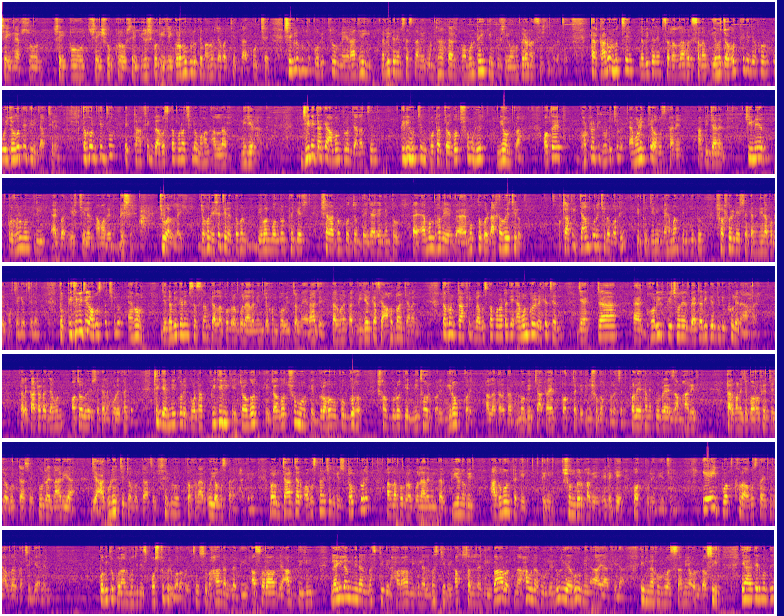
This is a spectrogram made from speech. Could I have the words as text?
সেই ন্যাপসুন সেই বুধ, সেই শুক্র, সেই বৃহস্পতি, যে গ্রহগুলোতে মানুষ যাবার চিন্তা করছে, সেগুলো কিন্তু পবিত্র মেয়েরাজেই নবী করিম সাল্লামের ঊর্ধ্বাকাশ গমনটাই কিন্তু সেই অনুপ্রেরণা সৃষ্টি করেছে। তার কারণ হচ্ছে নবী করিম সাল্লাহ সাল্লাম ইহ জগৎ থেকে যখন ওই জগতে তিনি যাচ্ছিলেন, তখন কিন্তু এই ট্রাফিক ব্যবস্থাপনা ছিল মহান আল্লাহর নিজের হাতে। যিনি তাকে আমন্ত্রণ জানাচ্ছেন, তিনি হচ্ছেন গোটা জগৎ সমূহের নিয়ন্ত্রণ। অতএব ঘটনাটি ঘটেছিল এমন একটি অবস্থানে, আপনি জানেন, চীনের প্রধানমন্ত্রী একবার এসেছিলেন আমাদের দেশে, চুয়াল্লাই। যখন এসেছিলেন, তখন বিমানবন্দর থেকে সেরাটন পর্যন্ত এই জায়গায় কিন্তু এমনভাবে মুক্ত করে রাখা হয়েছিল। ট্রাফিক জাম পড়েছিল বটে, কিন্তু যিনি মেহমান, তিনি কিন্তু সশরীরে সেখানে নিরাপদে পৌঁছে গেছিলেন। তো পৃথিবীটির অবস্থা ছিল এমন যে নবী করিম সাল্লামকে আল্লাহ ফকরবুল আলমিন যখন পবিত্র মেয়েরাজে, তার মানে তার নিজের কাছে আহ্বান জানান তখন ট্রাফিক ব্যবস্থাপনাটাকে এমন করে রেখেছেন যে একটা ঘড়ির পেছনের ব্যাটারিকে যদি খুলে নেওয়া হয় তাহলে কাঁটাটা যেমন অচল হয়ে সেখানে পড়ে থাকে, ঠিক এমনি করে গোটা পৃথিবীকে, জগৎকে জগৎ সমূহকে গ্রহ, উপগ্রহ সবগুলোকে নিথর করে, নীরব করে আল্লাহ তালা তার নবীর যাতায়াত পথটাকে তিনি সুগম করেছেন। ফলে এখানে কুড়রায় জামহারির তার মানে যে বরফের যে জগৎটা আছে কুড়রায় নারিয়া যে আগুনের যে জগৎটা আছে, সেগুলো তখন আর ওই অবস্থানে থাকে থাকেনি। বরং যার যার অবস্থানে সেটাকে স্টপ করে আল্লাহ ফকরাবুল আলমিন তার প্রিয় নবীর আগমনটাকে তিনি সুন্দরভাবে এটাকে পথ খুলে দিয়েছিলেন এই পথ খোলা অবস্থায় তিনি আল্লাহর কাছে গেলেন। পবিত্র কোরআন মজিদে স্পষ্ট করে বলা হয়েছে সুবহান আল্লাযী আসরা লাইলাম হারাম আকসা আল্লাযী বারাকনা হাওলাহু লিনুরিয়াহু মিন আয়াতিনা ইন্নাহু হুয়াস সামিউল এই আয়াতের মধ্যে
